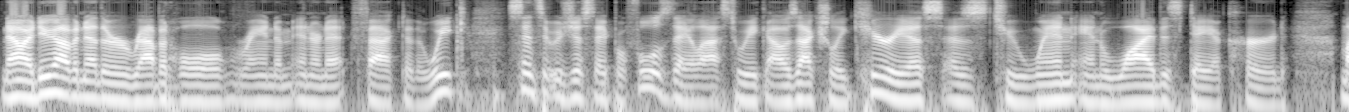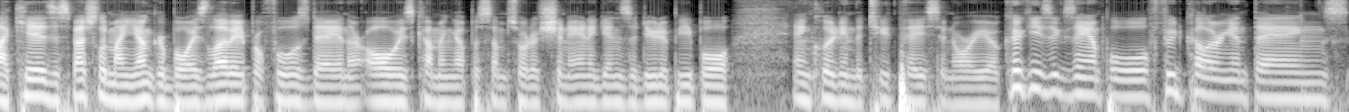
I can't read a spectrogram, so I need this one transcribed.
Now, I do have another rabbit hole random internet fact of the week. Since it was just April Fool's Day last week, I was actually curious as to when and why this day occurred. My kids, especially my younger boys, love April Fool's Day and they're always coming up with some sort of shenanigans to do to people, including the toothpaste and Oreo cookies example, food coloring in things,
